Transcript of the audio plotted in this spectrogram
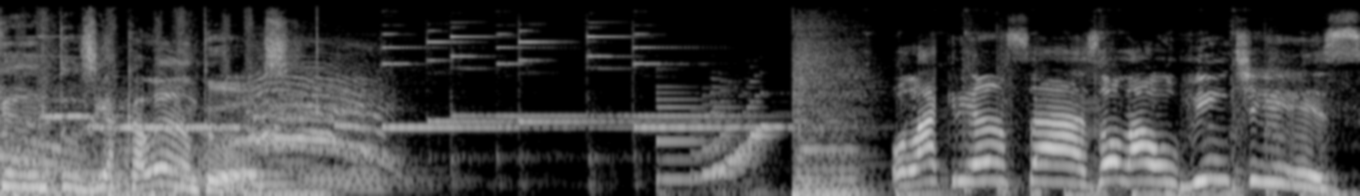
cantos e acalantos. Olá, crianças! Olá, ouvintes!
